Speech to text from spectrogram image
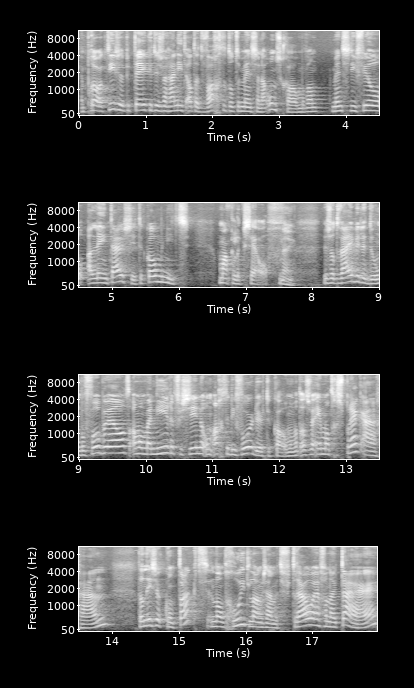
En proactief, dat betekent dus... we gaan niet altijd wachten tot de mensen naar ons komen. Want mensen die veel alleen thuis zitten, komen niet makkelijk zelf. Nee. Dus wat wij willen doen, bijvoorbeeld allemaal manieren verzinnen om achter die voordeur te komen. Want als we eenmaal het gesprek aangaan, dan is er contact en dan groeit langzaam het vertrouwen. En vanuit daar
